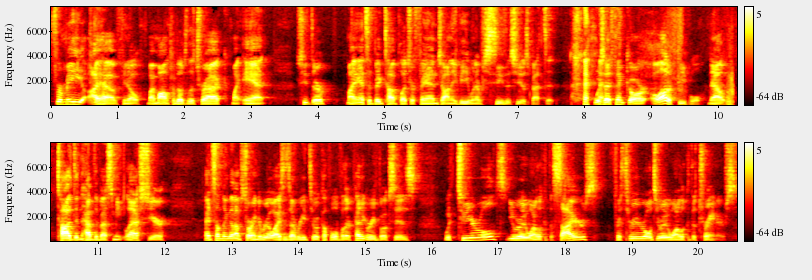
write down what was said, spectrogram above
for me, I have you know my mom comes up to the track. My aunt, she they're my aunt's a big Todd Pletcher fan. Johnny V. Whenever she sees it, she just bets it, which I think are a lot of people. Now Todd didn't have the best meet last year, and something that I'm starting to realize as I read through a couple of other pedigree books is with two year olds, you really want to look at the sires. For three year olds, you really want to look at the trainers.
